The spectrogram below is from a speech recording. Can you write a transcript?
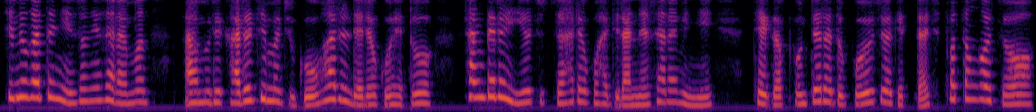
신우 같은 인성의 사람은 아무리 가르침을 주고 화를 내려고 해도 상대를 이어주자 하려고 하질 않는 사람이니 제가 본때라도 보여줘야겠다 싶었던 거죠.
